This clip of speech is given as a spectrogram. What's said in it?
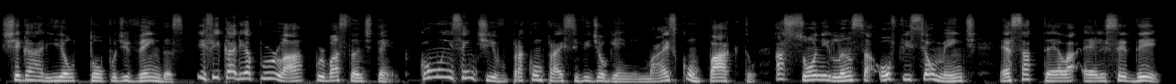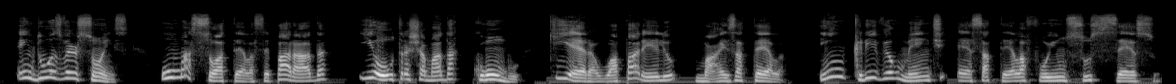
chegaria ao topo de vendas e ficaria por lá por bastante tempo. Como incentivo para comprar esse videogame mais compacto, a Sony lança oficialmente essa tela LCD em duas versões, uma só a tela separada e outra chamada Combo, que era o aparelho mais a tela. Incrivelmente, essa tela foi um sucesso.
